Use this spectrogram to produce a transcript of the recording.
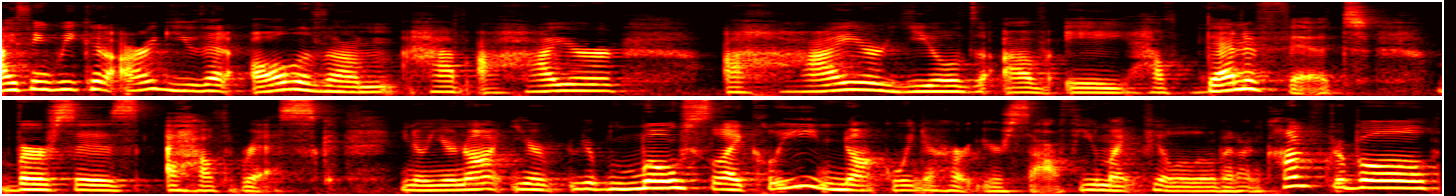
I think we could argue that all of them have a higher a higher yield of a health benefit versus a health risk. You know, you're not you're you're most likely not going to hurt yourself. You might feel a little bit uncomfortable,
